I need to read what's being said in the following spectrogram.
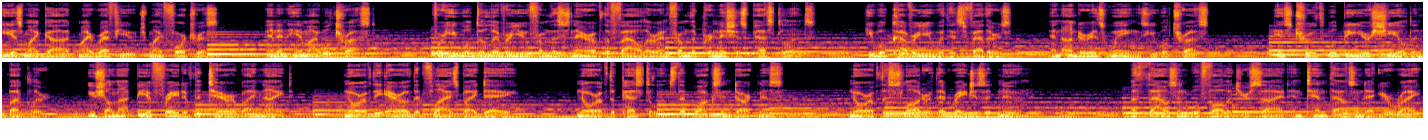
He is my God, my refuge, my fortress, and in Him I will trust. For He will deliver you from the snare of the fowler and from the pernicious pestilence. He will cover you with His feathers, and under His wings you will trust. His truth will be your shield and buckler. You shall not be afraid of the terror by night, nor of the arrow that flies by day, nor of the pestilence that walks in darkness, nor of the slaughter that rages at noon. A thousand will fall at your side and ten thousand at your right,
